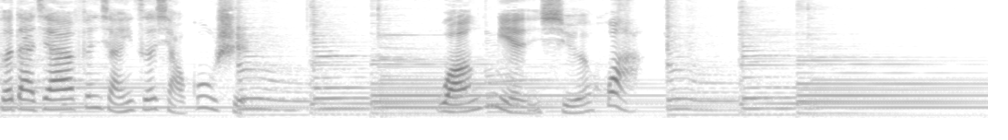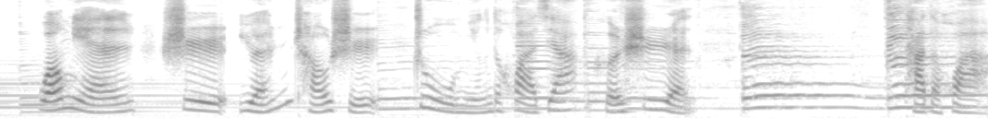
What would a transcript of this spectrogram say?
和大家分享一则小故事：王冕学画。王冕是元朝时著名的画家和诗人，他的画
